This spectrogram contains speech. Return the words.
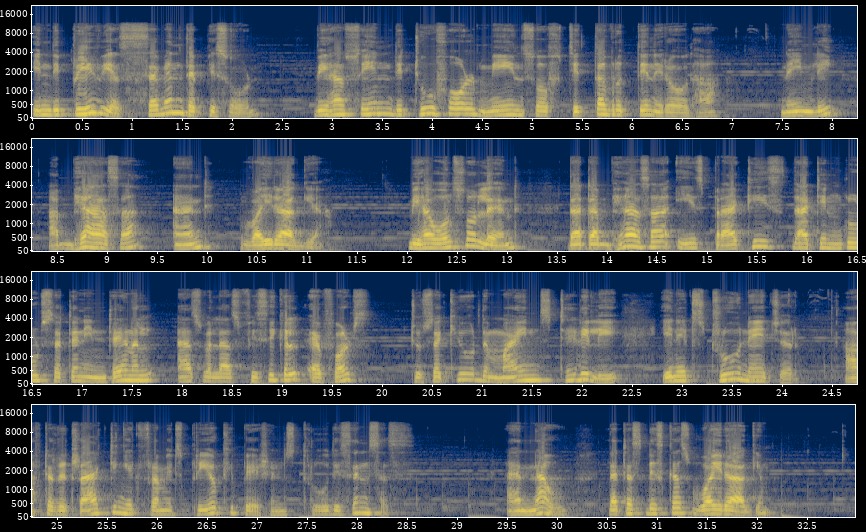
In the previous seventh episode, we have seen the twofold means of Chittavritti Nirodha, namely Abhyasa and Vairagya. We have also learned that Abhyasa is practice that includes certain internal as well as physical efforts to secure the mind steadily in its true nature after retracting it from its preoccupations through the senses. And now let us discuss Vairagyam.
